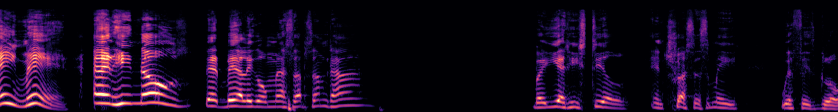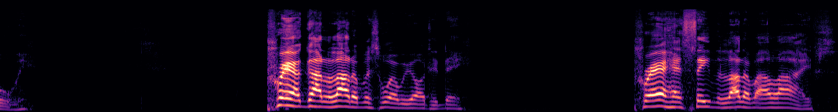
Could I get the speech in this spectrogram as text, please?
Amen. And he knows that Bailey gonna mess up sometime. But yet he still entrusts me with his glory. Prayer got a lot of us where we are today. Prayer has saved a lot of our lives.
